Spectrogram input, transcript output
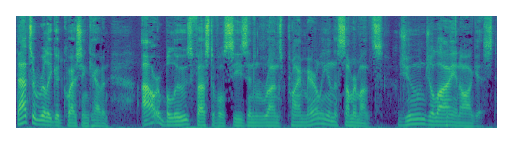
That's a really good question, Kevin. Our blues festival season runs primarily in the summer months June, July, and August.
